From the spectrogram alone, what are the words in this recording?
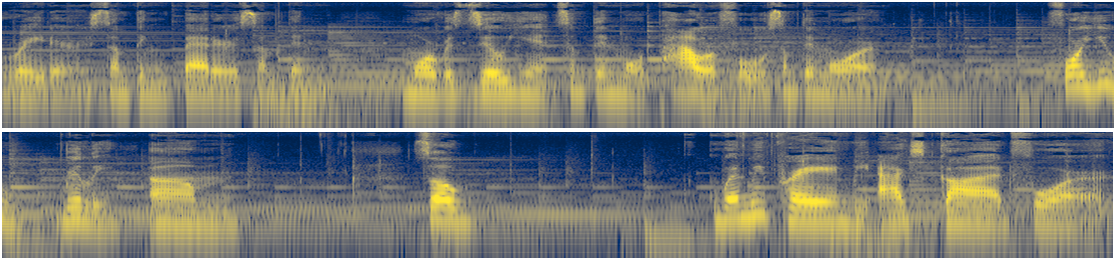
greater, something better, something more resilient, something more powerful, something more for you, really. Um, so when we pray and we ask God for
